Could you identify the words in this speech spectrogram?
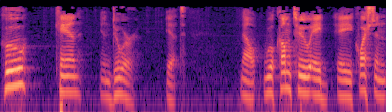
Who can endure it? Now, we'll come to a, a question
